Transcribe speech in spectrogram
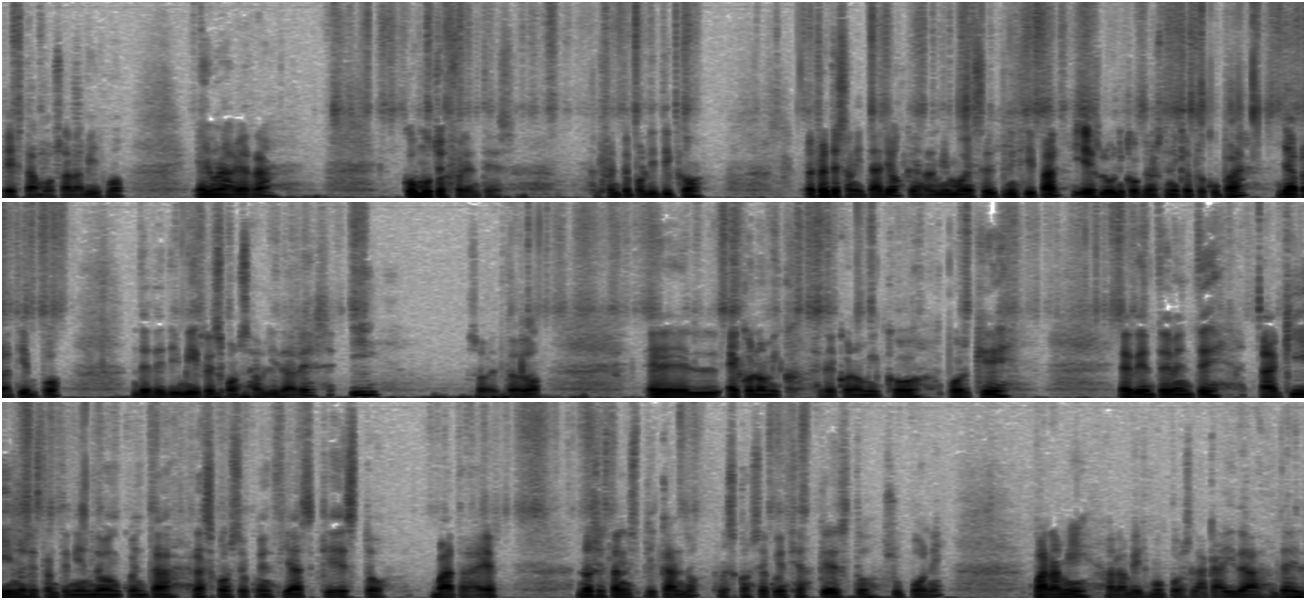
estamos ahora mismo en una guerra con muchos frentes. El frente político, el frente sanitario, que ahora mismo es el principal y es lo único que nos tiene que preocupar, ya habrá tiempo de dirimir responsabilidades y sobre todo el económico, el económico porque evidentemente aquí no se están teniendo en cuenta las consecuencias que esto va a traer, no se están explicando las consecuencias que esto supone. Para mí, ahora mismo, pues la caída del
